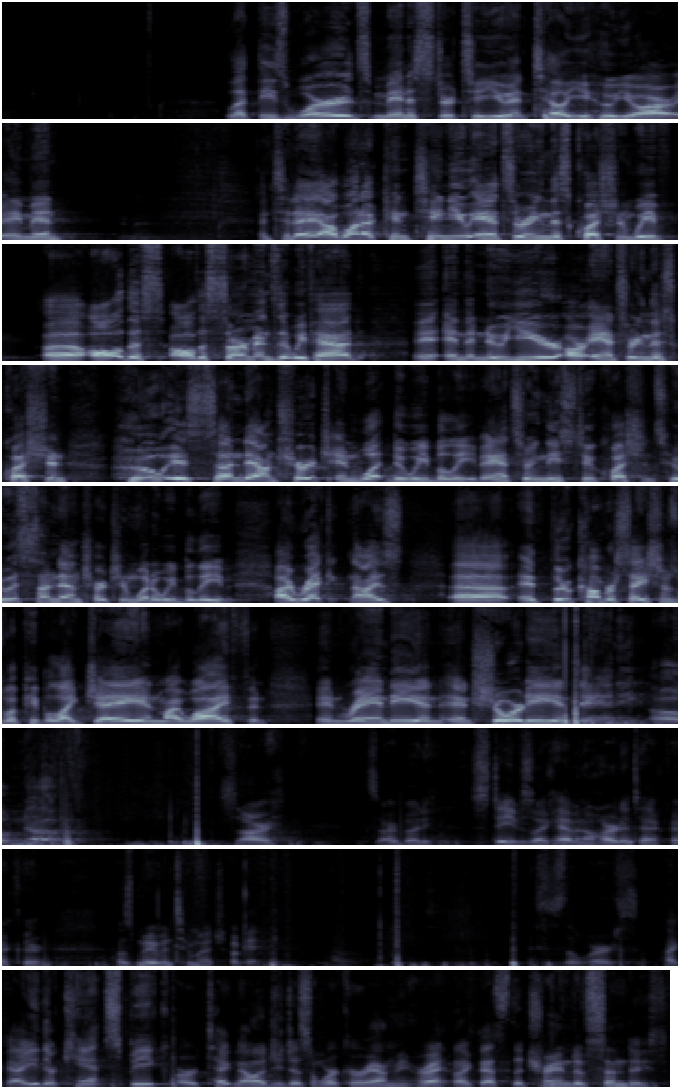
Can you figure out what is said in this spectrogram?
Let these words minister to you and tell you who you are. Amen. Amen. And today I want to continue answering this question. We've uh, all this all the sermons that we've had in the new year are answering this question Who is Sundown Church and what do we believe? Answering these two questions Who is Sundown Church and what do we believe? I recognized uh, through conversations with people like Jay and my wife and, and Randy and, and Shorty and Danny. Oh, no. Sorry. Sorry, buddy. Steve's like having a heart attack back there. I was moving too much. Okay. This is the worst. Like, I either can't speak or technology doesn't work around me, right? Like, that's the trend of Sundays.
